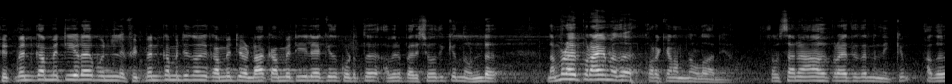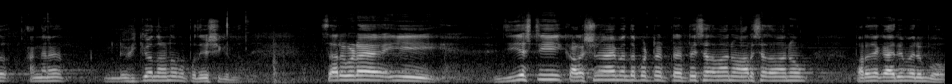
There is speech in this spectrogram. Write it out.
ഫിറ്റ്മെന്റ് കമ്മിറ്റിയുടെ മുന്നിൽ ഫിറ്റ്മെന്റ് കമ്മിറ്റി എന്ന് പറഞ്ഞ കമ്മിറ്റി ഉണ്ട് ആ കമ്മിറ്റിയിലേക്ക് ഇത് കൊടുത്ത് അവർ പരിശോധിക്കുന്നുണ്ട്. നമ്മുടെ അഭിപ്രായം അത് കുറയ്ക്കണം എന്നുള്ളത് തന്നെയാണ്. സംസ്ഥാനം ആ അഭിപ്രായത്തിൽ തന്നെ നിൽക്കും. അത് അങ്ങനെ ലഭിക്കുമെന്നാണ് നമ്മൾ പ്രതീക്ഷിക്കുന്നത്. സാർ ഇവിടെ ഈ ജി എസ് ടി കളക്ഷനുമായി ബന്ധപ്പെട്ട് എട്ട് ശതമാനവും ആറ് ശതമാനവും പറഞ്ഞ കാര്യം വരുമ്പോൾ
